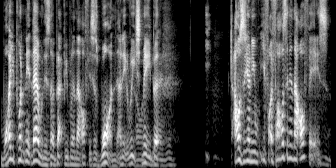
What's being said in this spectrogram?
why are you putting it there when there's no black people in that office? Is one, and it reached oh, me. But I was the only. If, if I wasn't in that office, hmm.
